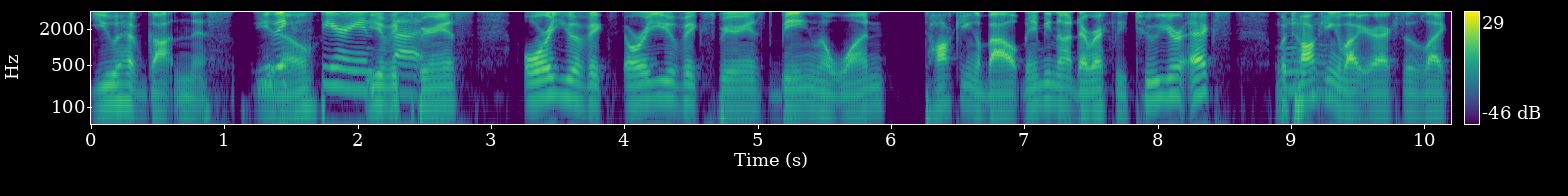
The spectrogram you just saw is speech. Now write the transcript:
you have gotten this. You you've know? experienced you've that. experienced or you have ex- or you've experienced being the one talking about maybe not directly to your ex, but talking Mhm. about your ex is like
